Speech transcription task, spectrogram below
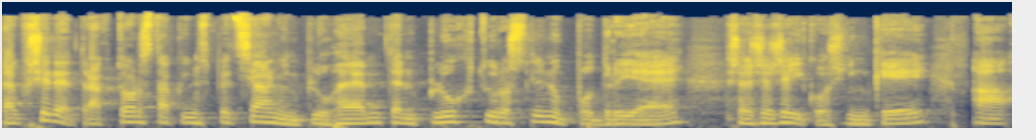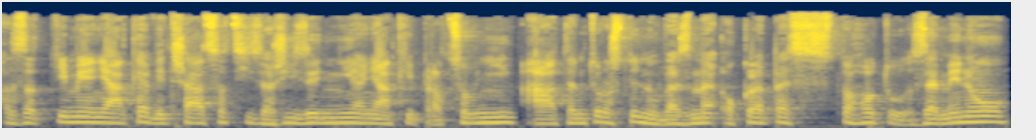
Tak přijde traktor s takovým speciálním pluhem, ten pluh tu rostlinu podryje, přeřeže jí kořínky a zatím je nějaké vytřásací zařízení a nějaký pracovník a ten tu rostlinu vezme, oklepe z toho tu zeminu,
